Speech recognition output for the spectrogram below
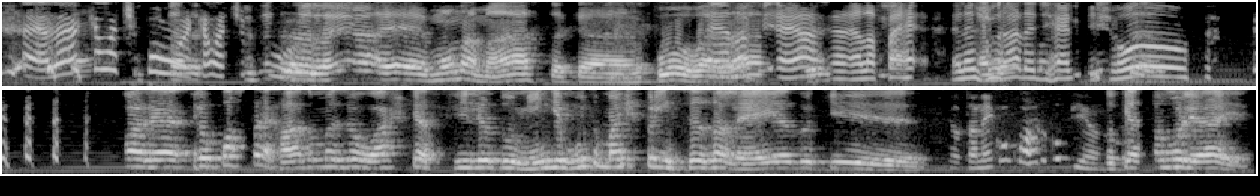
É, ela é aquela tipo. aquela tipo. Priscila Leia é mão na massa, cara. Pô, vai Ela, lá. é, ela, faz, ela é jurada de reality show. Olha, eu posso estar errado, mas eu acho que a filha do Ming é muito mais princesa Leia do que, Eu também concordo com o Pino. do que essa mulher aí.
